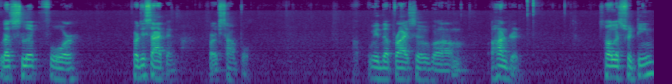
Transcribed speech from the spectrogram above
let's look for for this item, for example, with the price of um, 100. So let's redeem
